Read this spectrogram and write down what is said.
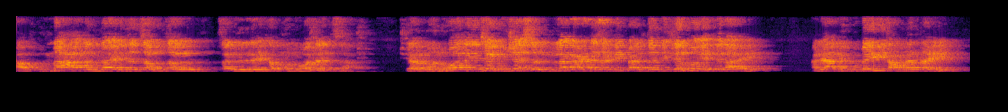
हा पुन्हा हा धंदा याचा चालू चाल- चाललेला आहे एका मनुवाद्यांचा. या मनुवाद्यांच्या विचारसरणीला काढण्यासाठी पॅन्थरने जन्म घेतलेला आहे. आणि आम्ही कुठेही थांबणार नाही.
